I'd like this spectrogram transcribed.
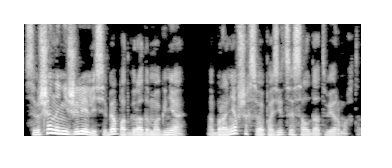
совершенно не жалели себя под градом огня, оборонявших свои позиции солдат Вермахта.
